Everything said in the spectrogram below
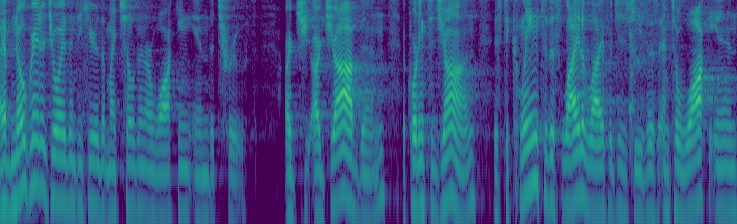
I have no greater joy than to hear that my children are walking in the truth. Our, our job, then, according to John, is to cling to this light of life, which is Jesus, and to walk in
